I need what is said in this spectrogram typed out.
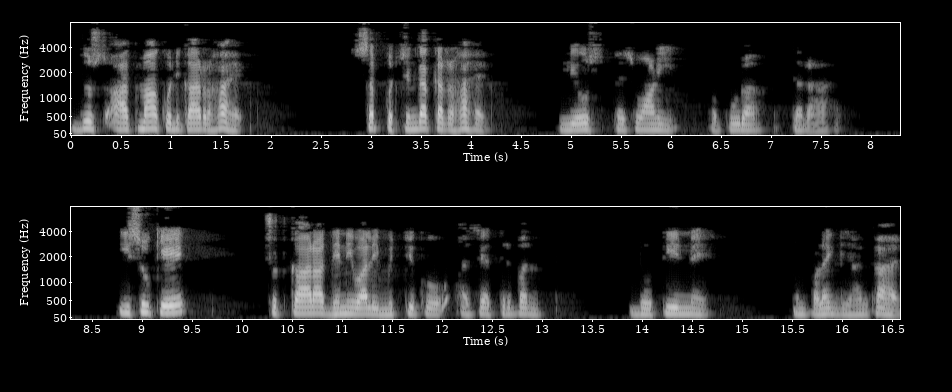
दुष्ट आत्मा को निकाल रहा है सबको चंगा कर रहा है उस भैसवाणी को पूरा कर रहा है। यीशु के छुटकारा देने वाली मृत्यु को अजय तिरपन दो तीन में हम पढ़ेंगे, यहाँ लिखा है,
